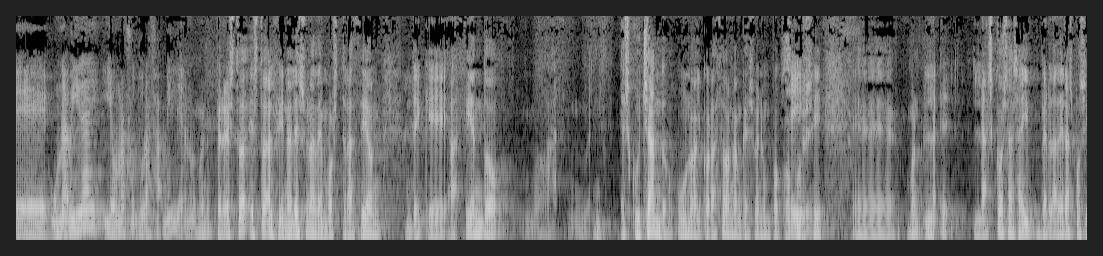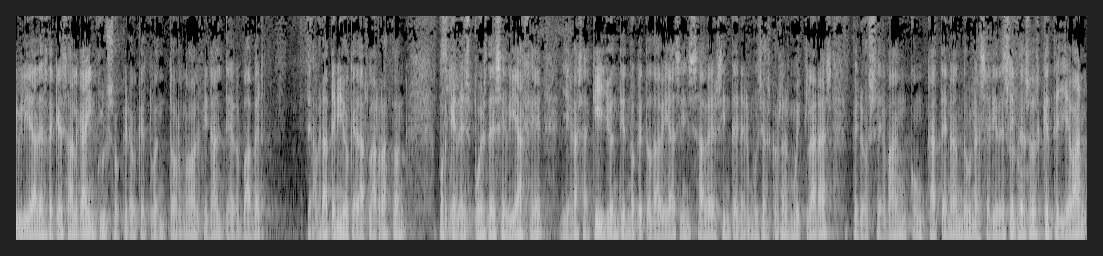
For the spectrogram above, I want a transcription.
eh, una vida y a una futura familia. ¿no? Bueno, pero esto, esto al final es una demostración de que haciendo, escuchando uno al corazón, aunque suene un poco Sí. cursi, eh, bueno, la- eh, las cosas hay verdaderas posibilidades de que salga, incluso creo que tu entorno al final te va a ver te habrá tenido que dar la razón, porque después de ese viaje llegas aquí, yo entiendo que todavía sin saber, sin tener muchas cosas muy claras, pero se van concatenando una serie de sucesos que te llevan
